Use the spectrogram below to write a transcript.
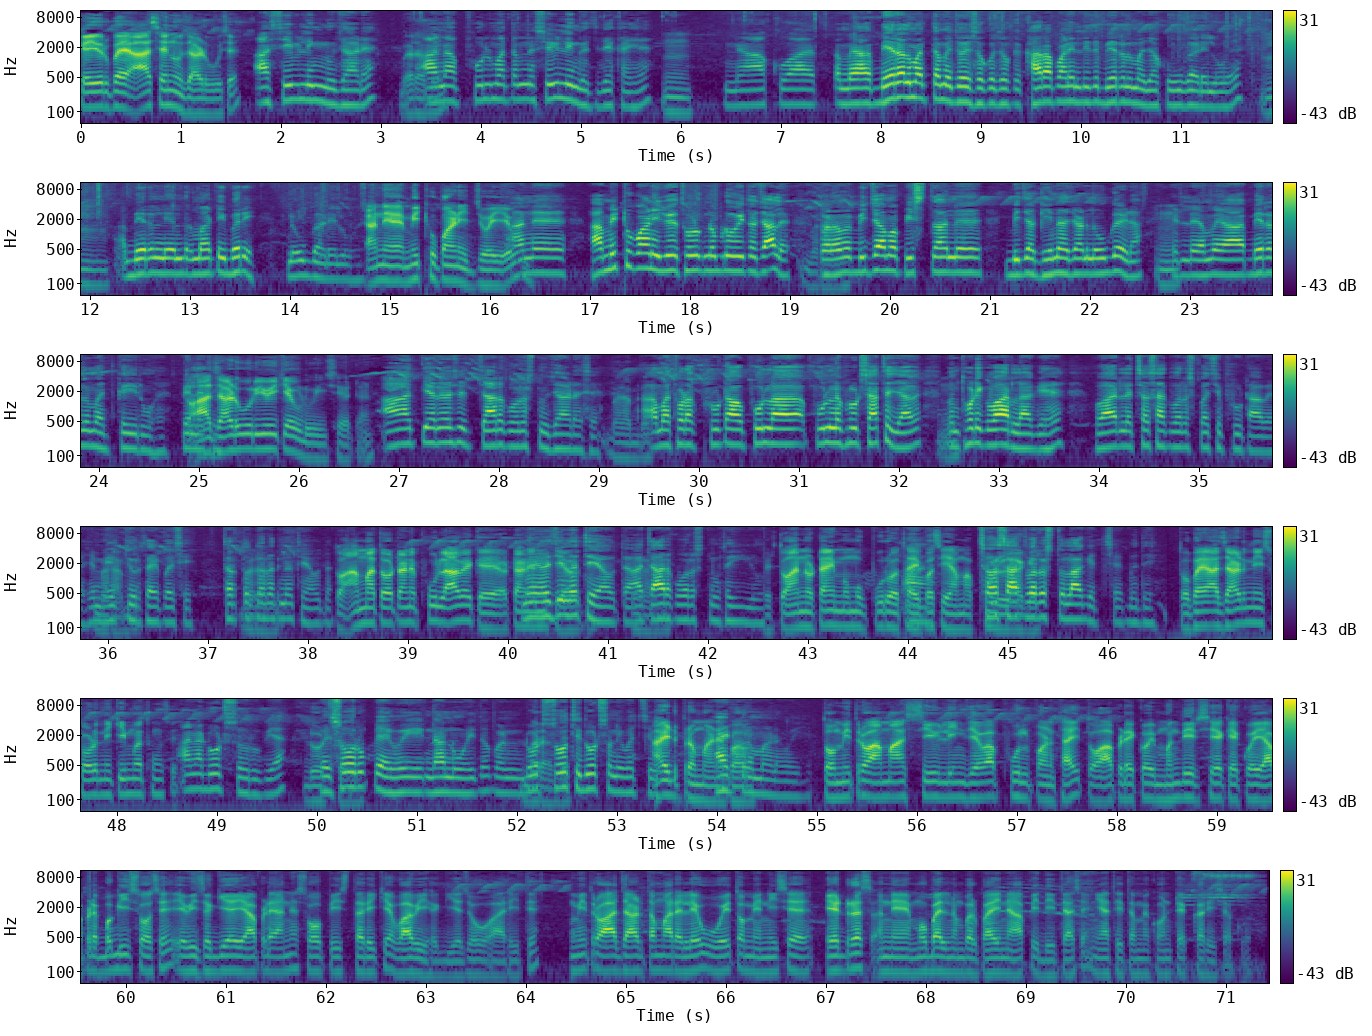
કેયુરભાઈ આ શેનું ઝાડવું છે? આ શિવલિંગનું ઝાડ હે. આના ફૂલમાં તમને શિવલિંગ જ દેખાય છે ને આખું આ તમે આ બેરલમાં જ તમે જોઈ શકો છો કે ખારા પાણી લીધે બેરલમાં જ આખું ઉગાડેલું છે આ આ બેરલની અંદર માટી ભરી ને ઉગાડેલું છે અને મીઠું પાણી જ જોઈએ અને હા મીઠું પાણી જોઈએ થોડુંક નબળું હોય તો ચાલે. પણ અમે બીજામાં પિસ્તા ને બીજા ઘીના ઝાડને ઉગાડ્યા. એટલે અમે આ બેરલમાં જ કર્યું છે તો આ ઝાડ ઉર્યું કેવડું છે આ અત્યારે હશે ચારક વર્ષનું ઝાડ હશે. આમાં થોડાક ફ્રૂટ આવે ફૂલ ફૂલ ને ફ્રૂટ સાથે જ આવે પણ થોડીક વાર લાગે છે વાર એટલે છ સાત વર્ષ પછી ફ્રૂટ આવે છે મેચ્યોર થાય પછી. તરતો તરત નથી આવતા. તો આમાં તો અટાણે ફૂલ આવે કે અટાણે હજી નથી આવતા. આ ચારક વર્ષનું થઈ ગયું. તો આનો ટાઈમ અમુક પૂરો થાય પછી આમાં છ સાત વર્ષ તો લાગે જ છે બધે. તો ભાઈ આ ઝાડની છોડની કિંમત શું છે? આના દોઢસો રૂપિયા. સો રૂપિયા હોય નાનું હોય તો પણ દોઢસો થી દોઢસો ની વચ્ચે હાઈટ પ્રમાણે પ્રમાણે હોય. તો મિત્રો આમાં શિવલિંગ જેવા ફૂલ પણ થાય. તો આપણે કોઈ મંદિર છે કે કોઈ આપણે બગીચો છે એવી જગ્યાએ આપણે આને સો પીસ તરીકે વાવી શકીએ જોવો આ રીતે. મિત્રો, આ ઝાડ તમારે લેવું હોય તો મેં નીચે એડ્રેસ અને મોબાઈલ નંબર ભાઈને આપી દીધા છે. ત્યાંથી તમે કોન્ટેક કરી શકો.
